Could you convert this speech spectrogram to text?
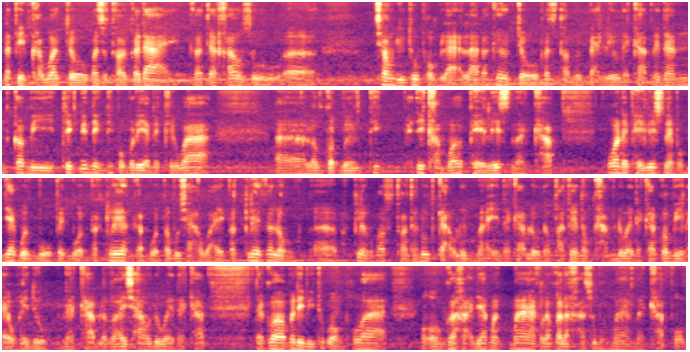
และพิมพ์คำว่าโจพัสตอนก็ได้ ก็จะเข้าสู่ช่อง YouTube ผมและร้านพระเครื่องโจพัสตอมือแปดริ้วนะครับในนั้นก็มีทริคนิดนึงที่ผมเรียนก็คือว่าลองกดมือที่ไปที่คำว่า playlist นะครับ ราะว่าใน playlist เนี่ยผมแยกหมวดหมู่เป็นหมวดพระเครื่องกับหมวดพระบูชาไว้พระเครื่องก็ลงพระเครื่องของพ่อสะทอนทั้งรุ่นเก่ารุ่นใหม่นะครับลงทั้งพระเครื่องทองคำด้วยนะครับก็มีหลายองค์ให้ดูนะครับแล้วก็ให้เช่าด้วยนะครับแต่ก็ไม่ได้มีทุกองค์เพราะว่าบางองค์ก็หายากมากๆ แล้วก็ราคาสูงมากๆนะครับผม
